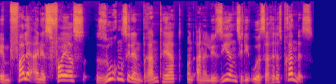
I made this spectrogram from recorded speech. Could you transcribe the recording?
im Falle eines Feuers suchen Sie den Brandherd und analysieren Sie die Ursache des Brandes.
